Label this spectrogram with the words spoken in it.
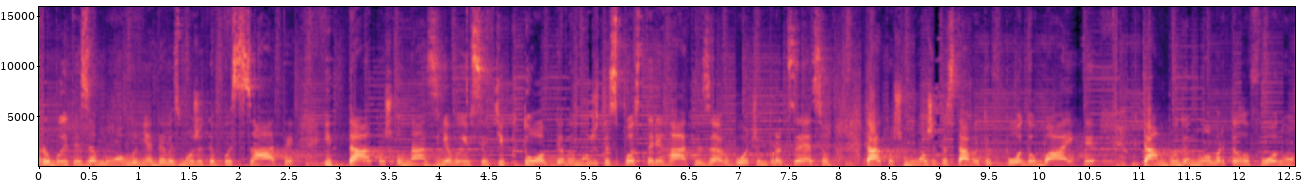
робити замовлення, де ви зможете писати. І також у нас з'явився TikTok, де ви можете спостерігати за робочим процесом. Також можете ставити вподобайки. Там буде номер телефону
